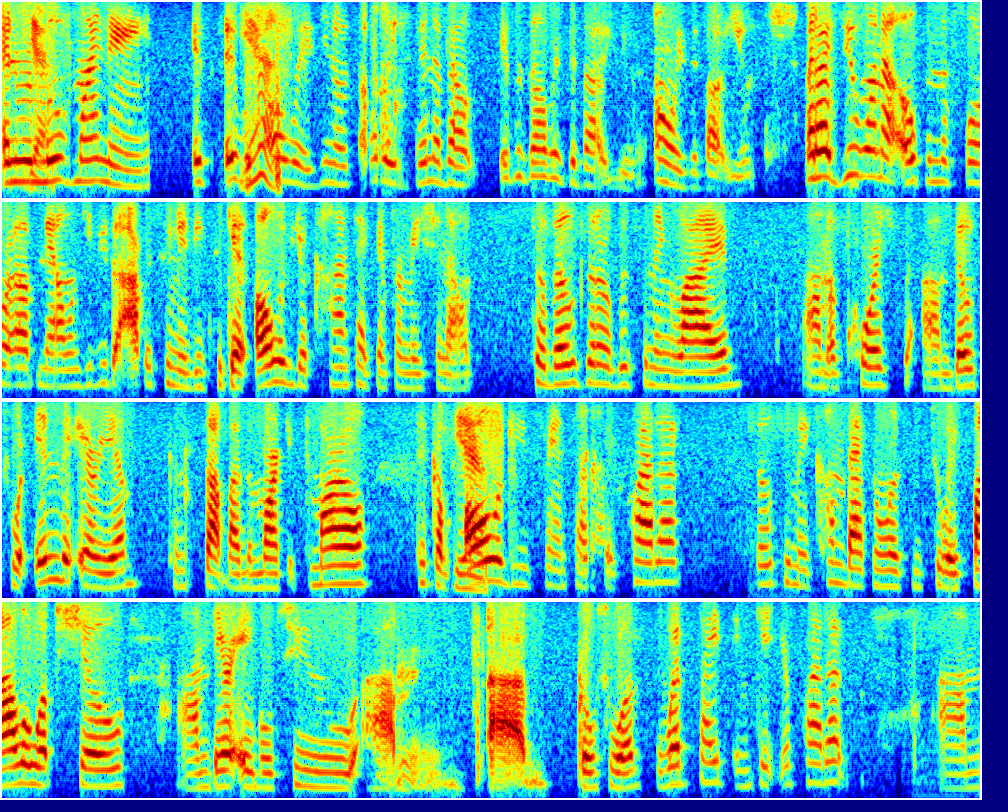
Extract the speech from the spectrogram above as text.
and Yes. remove my name, it, it was Yes. always, you know, it's always been about. It was always about you. Always about you. But I do want to open the floor up now and give you the opportunity to get all of your contact information out. So those that are listening live, um, of course, um, those who are in the area can stop by the market tomorrow, pick up Yes. all of these fantastic products. Those who may come back and listen to a follow up show, um, they're able to um, um, go to our website and get your products. Um,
